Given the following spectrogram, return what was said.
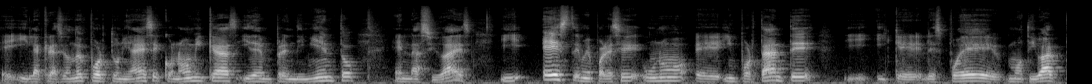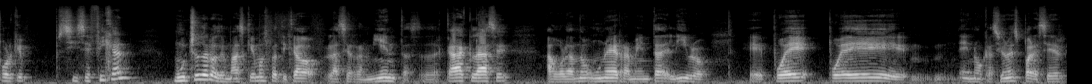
eh, y la creación de oportunidades económicas y de emprendimiento en las ciudades. Y este me parece uno eh, importante y, que les puede motivar, porque si se fijan, muchos de los demás que hemos platicado, las herramientas, cada clase abordando una herramienta del libro, eh, puede, puede en ocasiones parecer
